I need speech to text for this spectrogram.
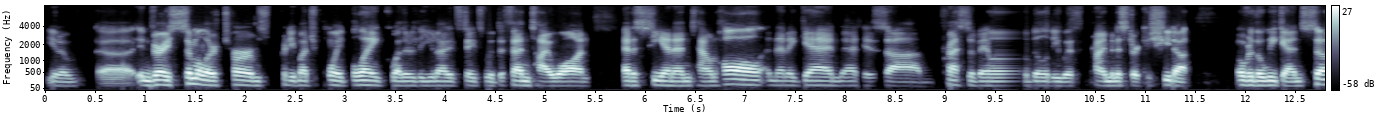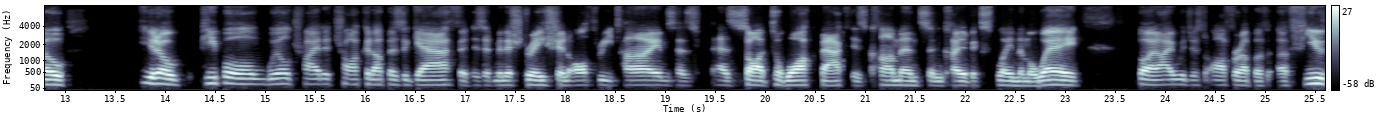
you know, uh, in very similar terms, pretty much point blank, whether the United States would defend Taiwan at a CNN town hall, and then again at his uh, press availability with Prime Minister Kishida over the weekend. So, you know, people will try to chalk it up as a gaffe, and his administration all three times has has sought to walk back his comments and kind of explain them away. But I would just offer up a, a few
